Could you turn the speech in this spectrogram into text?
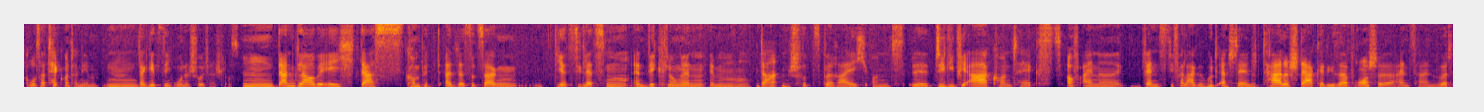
großer Tech-Unternehmen. Mm, da geht es nicht ohne Schulterschluss. Mm, dann glaube ich, dass, also dass sozusagen jetzt die letzten Entwicklungen im Datenschutzbereich und äh, GDPR-Kontext auf eine, wenn es die Verlage gut anstellen, totale Stärke dieser Branche einzahlen wird.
